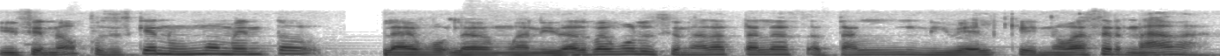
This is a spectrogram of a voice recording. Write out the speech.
Y dice, no, pues es que en un momento la, la humanidad va a evolucionar a tal, a tal nivel que no va a hacer nada.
